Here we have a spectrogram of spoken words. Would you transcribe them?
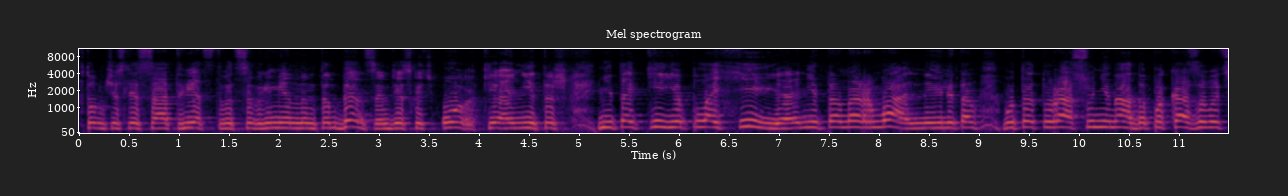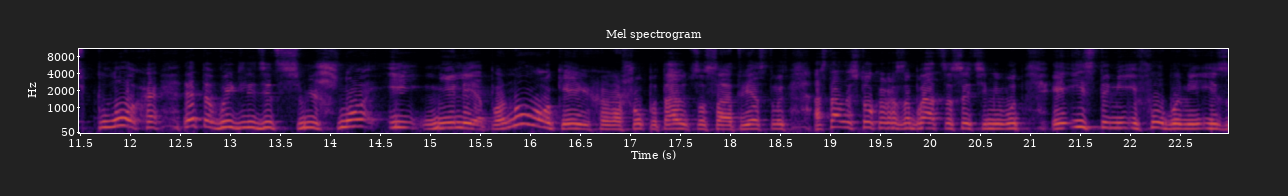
в том числе соответствовать современным тенденциям, дескать, орки, они-то ж не такие плохие, они-то нормальные, или там вот эту расу не надо показывать плохо, это выглядит смешно и нелепо. Ну, окей, хорошо, пытаются соответствовать. Осталось только разобраться с этими вот э, истами и фобами из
